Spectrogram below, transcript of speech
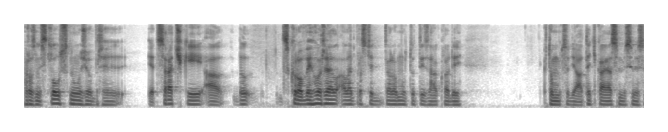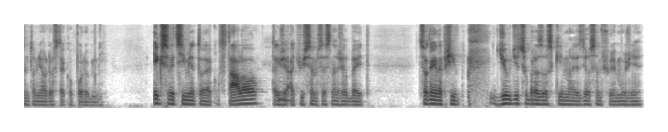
hrozně stlousnul, že protože je sračky a byl skoro vyhořel, ale prostě dalo mu to ty základy k tomu, co dělá teďka. Já si myslím, že jsem to měl dost jako podobný. X věcí mě to jako stálo, takže Hmm. ať už jsem se snažil být co nejlepší jiu-jitsu brazilským a jezdil jsem všude možně,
